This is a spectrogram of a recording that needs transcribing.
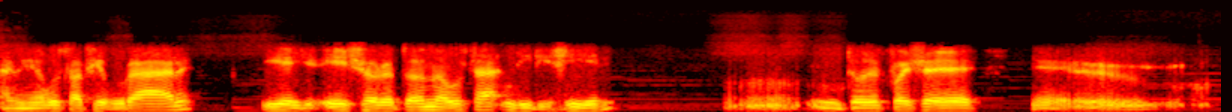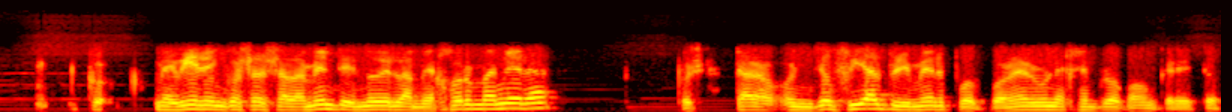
a mí me gusta figurar y, y sobre todo me gusta dirigir. Mm, entonces, pues, eh, eh, me vienen cosas a la mente no de la mejor manera, pues claro, yo fui al primer, por poner un ejemplo concreto,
